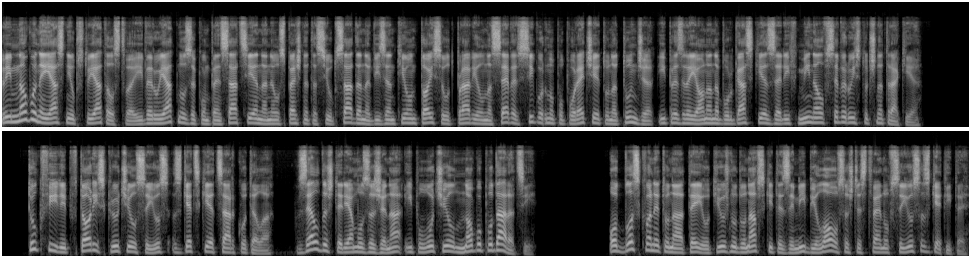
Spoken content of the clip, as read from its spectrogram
При много неясни обстоятелства и вероятно за компенсация на неуспешната си обсада на Византион той се отправил на север сигурно по поречието на Тунджа и през района на Бургаския залив минал в североизточна Тракия. Тук Филип II сключил съюз с гетския цар Котела, взел дъщеря му за жена и получил много подаръци. Отблъскването на Атей от южнодонавските земи било осъществено в съюз с гетите.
